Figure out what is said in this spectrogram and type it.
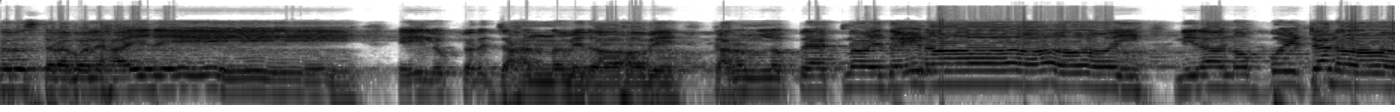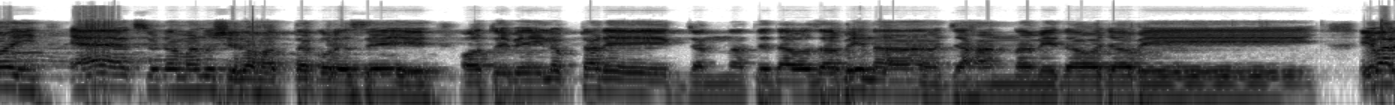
ফেরস্তারা বলে হায় রে এই লোকটার জাহান নামে দেওয়া হবে। কারণ লোকটা এক নয়, দুই নয়, নিরানব্বইটা নয়, একশোটা মানুষের হত্যা করেছে। অতএব এই লোকটারে জান্নাতে দেওয়া যাবে না জাহান নামে দেওয়া যাবে। এবার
